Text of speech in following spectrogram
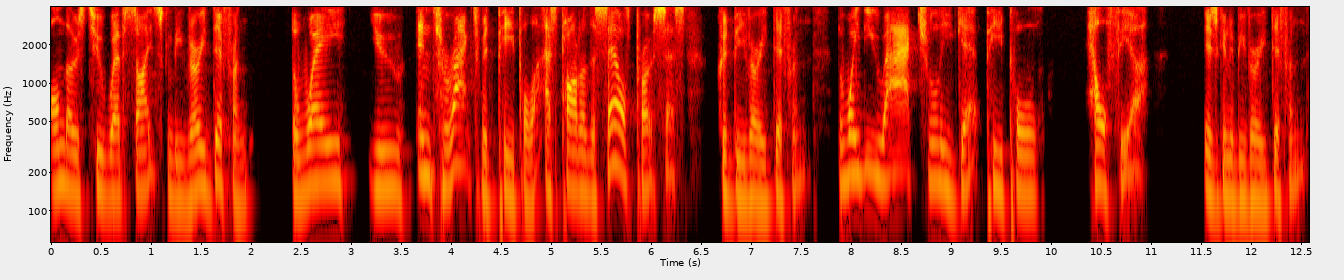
on those two websites can be very different. The way you interact with people as part of the sales process could be very different. The way that you actually get people healthier is going to be very different.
